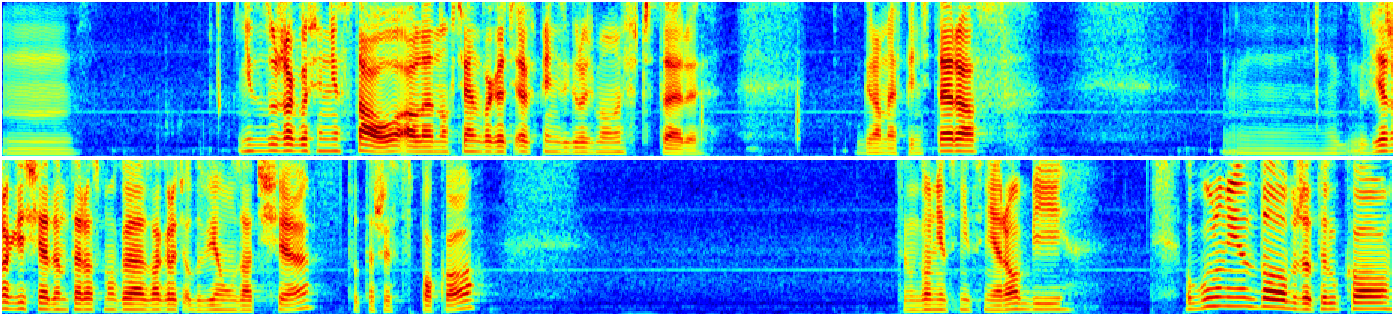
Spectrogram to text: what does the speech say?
Mm. Nic dużego się nie stało, ale no chciałem zagrać F5 z groźbą F4. Gram F5 teraz. Mm, Wieża G7 teraz mogę zagrać odwiązać się. To też jest spoko. Ten goniec nic nie robi. Ogólnie jest dobrze, tylko,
